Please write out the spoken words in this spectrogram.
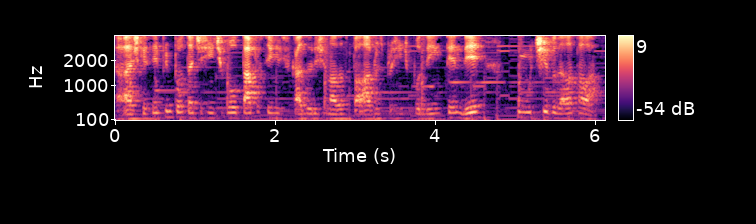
Acho que é sempre importante a gente voltar para o significado original das palavras para a gente poder entender o motivo dela estar tá lá.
